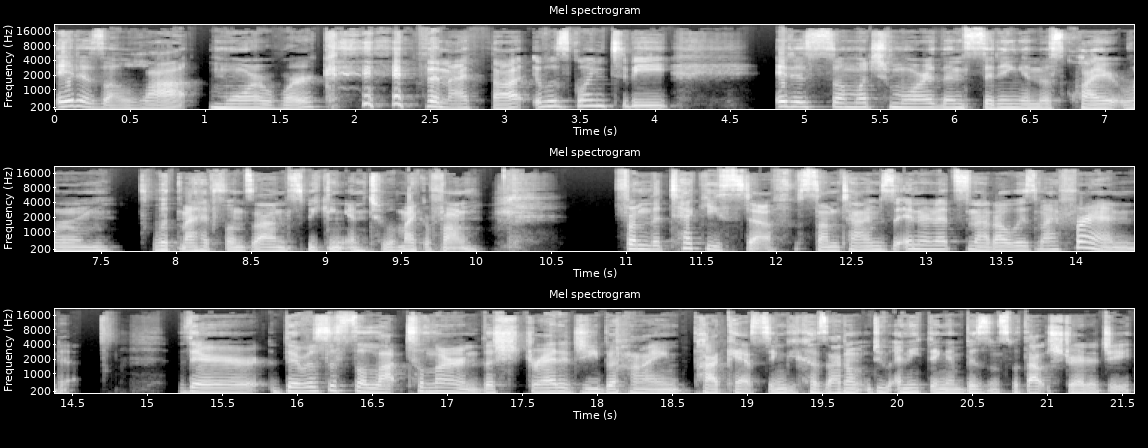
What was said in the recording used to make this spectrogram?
it is a lot more work than I thought it was going to be it is so much more than sitting in this quiet room with my headphones on speaking into a microphone. From the techie stuff, sometimes the internet's not always my friend. There, there was just a lot to learn the strategy behind podcasting because I don't do anything in business without strategy.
